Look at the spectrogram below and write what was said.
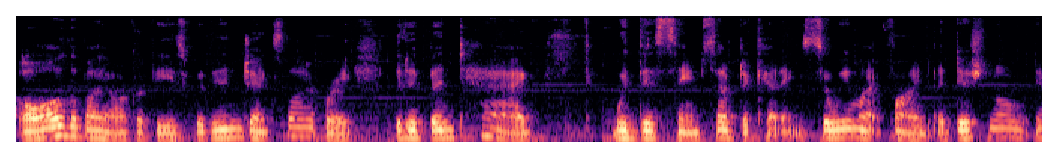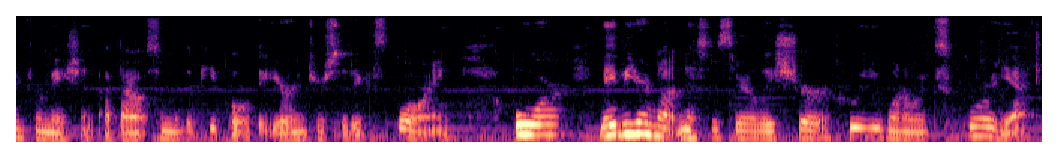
all the biographies within Jenks Library that have been tagged with this same subject heading. So we might find additional information about some of the people that you're interested in exploring. Or maybe you're not necessarily sure who you want to explore yet.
